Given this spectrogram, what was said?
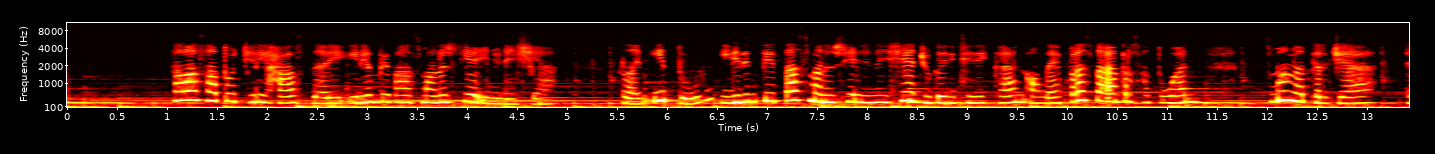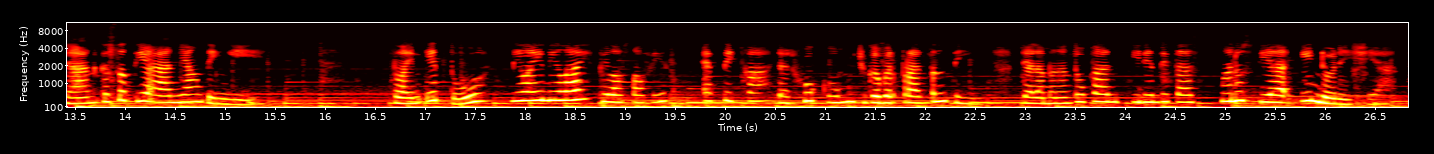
salah satu ciri khas dari identitas manusia Indonesia. Selain itu, identitas manusia Indonesia juga dicirikan oleh perasaan persatuan, semangat kerja, dan kesetiaan yang tinggi. Selain itu, nilai-nilai filosofis, etika, dan hukum juga berperan penting dalam menentukan identitas manusia Indonesia.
